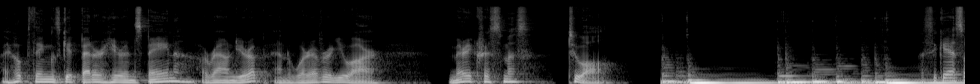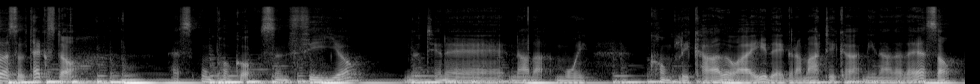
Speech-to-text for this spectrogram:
I hope things get better here in Spain, around Europe, and wherever you are. Merry Christmas to all. Así que eso es el texto. Es un poco sencillo, no tiene nada muy complicado ahí de gramática ni nada de eso,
